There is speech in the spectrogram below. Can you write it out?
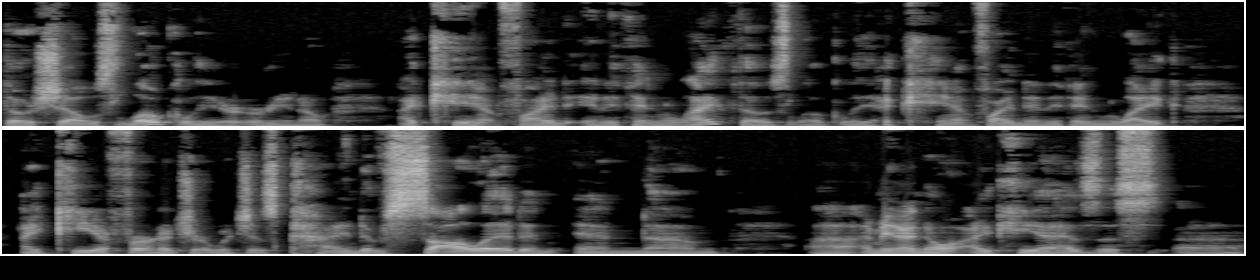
those shelves locally, or, or you know, I can't find anything like those locally. I can't find anything like IKEA furniture, which is kind of solid and and um, uh, I mean I know IKEA has this uh,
